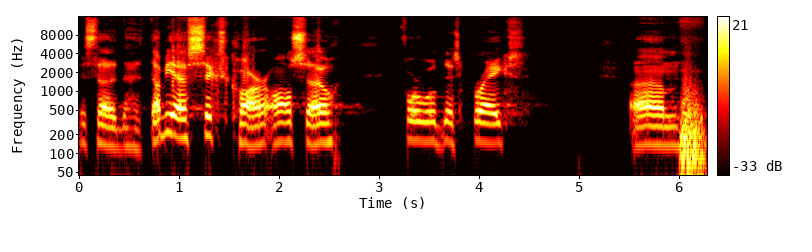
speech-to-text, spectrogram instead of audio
It's a WS6 car also, four-wheel disc brakes. Um,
